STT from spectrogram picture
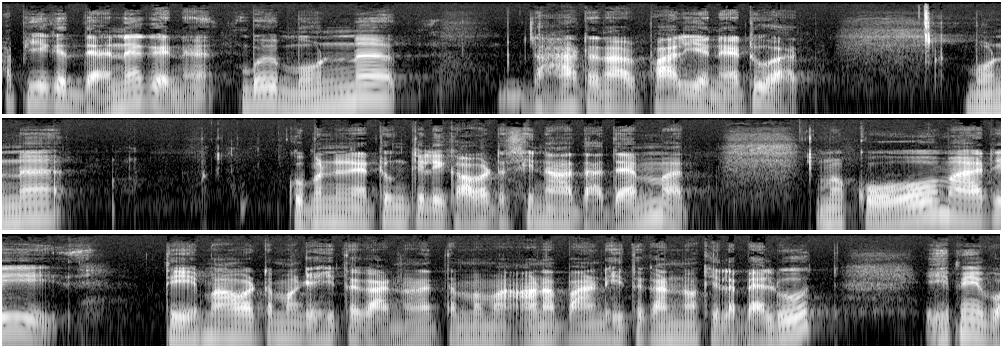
අපි ඒක දැනගෙන ඔබ මොන්න 18 පාළිය නැටුවත් මොන්න කුමන නැටුම් කියලා කවට සිනාදා දැම්මත් මම කොහොම හරි තේමාවට මගේ හිත ගන්නවා නැත්නම් මම ආනපාන හිත ගන්නවා කියලා බැලුවොත් එහෙම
